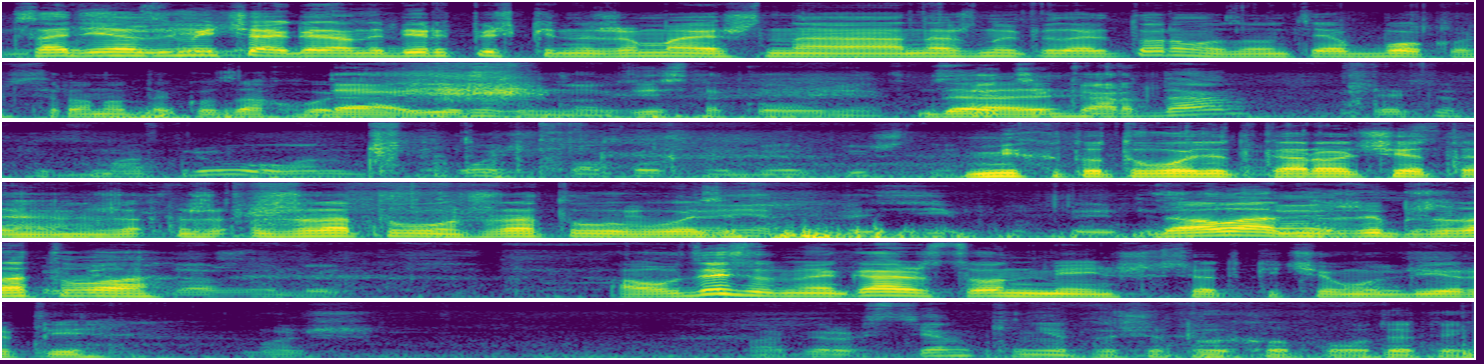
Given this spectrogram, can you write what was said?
Кстати, я замечаю, когда на берпишке нажимаешь на ножную педаль тормоза, он у тебя боком все равно такой заходит. Да, есть немного, здесь такого нет. Да. Кстати, кардан, я все-таки смотрю, он очень похож на берпишный. Миха тут возит, короче, это, жратву, жратву возит. Нет, это зип. Вот это Да ладно, что жратва. это А вот здесь вот, мне кажется, он меньше все-таки, чем у Больше. BRP. Больше. Во-первых, стенки нет за счет выхлопа вот этой.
